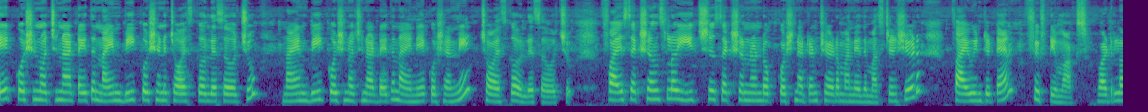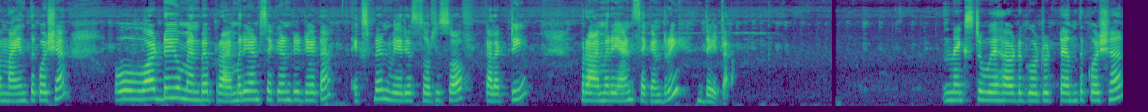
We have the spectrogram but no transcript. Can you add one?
ఏ క్వశ్చన్ వచ్చినట్టయితే నైన్ బి క్వశ్చన్ చాయిస్గా వదిలేసేవచ్చు నైన్ బి క్వశ్చన్ వచ్చినట్టయితే నైన్ ఏ క్వశ్చన్ని చాయిస్గా వదిలేసేవచ్చు ఫైవ్ సెక్షన్స్లో ఈచ్ సెక్షన్ నుండి ఒక క్వశ్చన్ అటెండ్ చేయడం అనేది must and should. Five into ten fifty marks. వాటిలో ninth question. What do you mean by primary and secondary data? Explain various sources of collecting primary and secondary data. Next we have to go to 10th question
